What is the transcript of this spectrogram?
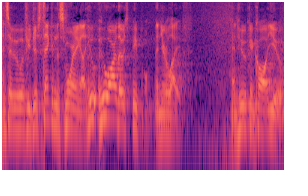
And so if you're just thinking this morning, like, who, who are those people in your life? And who can call you?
